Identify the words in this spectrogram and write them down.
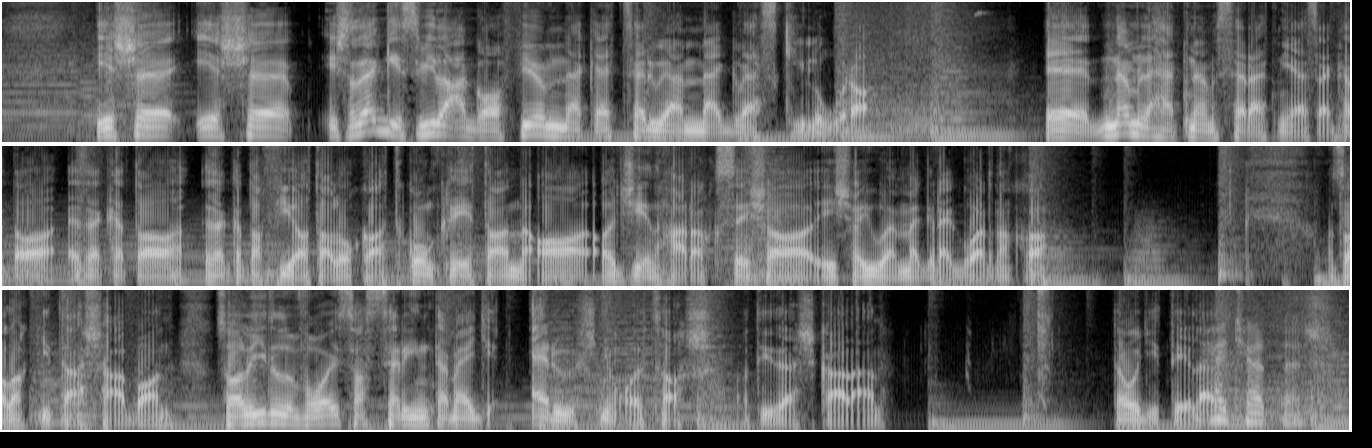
És, ö, és, ö, és az egész világa a filmnek egyszerűen megvesz kilóra. Ö, Nem lehet nem szeretni ezeket a, ezeket a, ezeket a fiatalokat, konkrétan a, a Jane Harax és a, és a Ewan McGregornak a, az alakításában. Szóval a Little Voice az szerintem egy erős nyolcas a tízes skálán. Te hogy ítéled? egy hetes.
